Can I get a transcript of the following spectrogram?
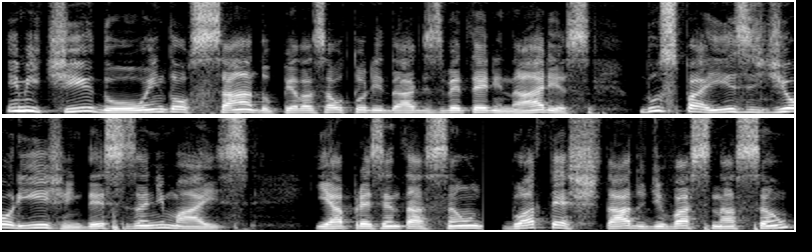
emitido ou endossado pelas autoridades veterinárias dos países de origem desses animais e a apresentação do atestado de vacinação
